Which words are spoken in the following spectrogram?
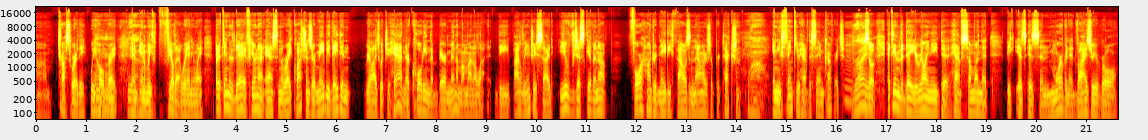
um, trustworthy, we hope, right? And, and we feel that way anyway. But at the end of the day, if you're not asking the right questions, or maybe they didn't realize what you had and they're quoting the bare minimum on the, the bodily injury side, you've just given up $480,000 of protection. Wow. And you think you have the same coverage. Right. So at the end of the day, you really need to have someone that is, is, is in more of an advisory role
